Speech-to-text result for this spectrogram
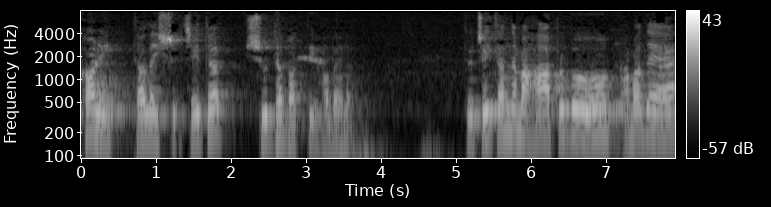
করি, তাহলে সেটা শুদ্ধ ভক্তি হবে না। তো চৈতন্য মহাপ্রভু আমাদের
